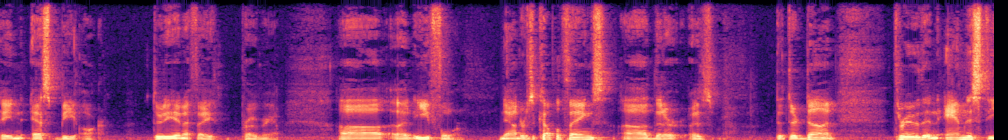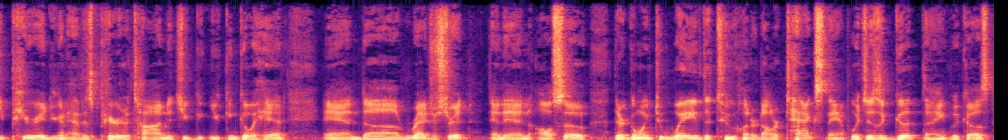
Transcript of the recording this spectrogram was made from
an SBR through the NFA program, uh, an E form. Now, there's a couple things uh, that are as, that they're done through an amnesty period. You're going to have this period of time that you you can go ahead and uh, register it, and then also they're going to waive the $200 tax stamp, which is a good thing because.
